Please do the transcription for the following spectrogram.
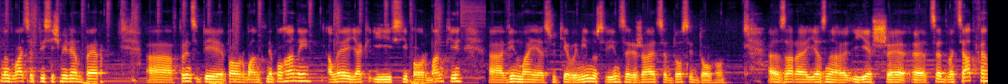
на 20 тисяч мА. Е, В принципі, павербанк непоганий, але як і всі павербанки, е, він має суттєвий мінус, він заряджається досить довго. Е, Зараз я знаю, є ще е, С20,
